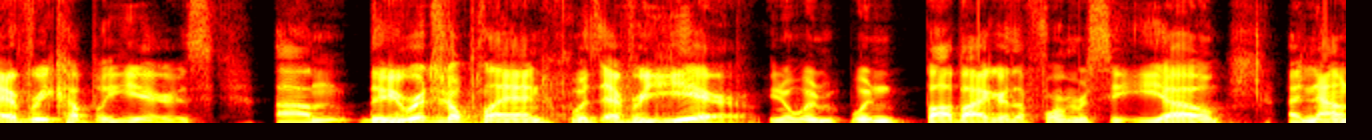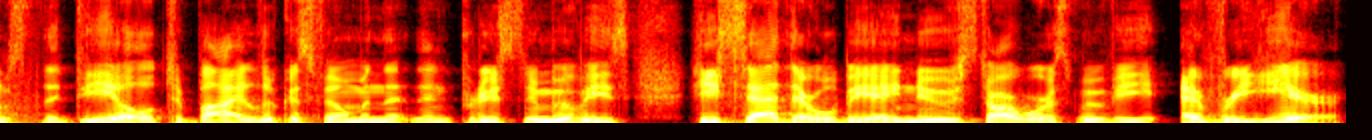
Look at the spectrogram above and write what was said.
every couple years um, the original plan was every year. You know, when when Bob Iger, the former CEO, announced the deal to buy Lucasfilm and, and produce new movies, he said there will be a new Star Wars movie every year.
